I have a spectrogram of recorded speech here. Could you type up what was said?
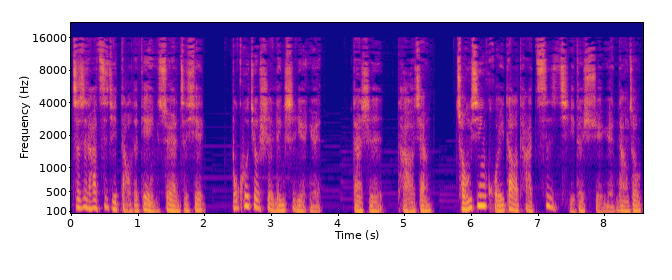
这是他自己导的电影，虽然这些不过就是临时演员，但是他好像。重新回到他自己的血缘当中，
